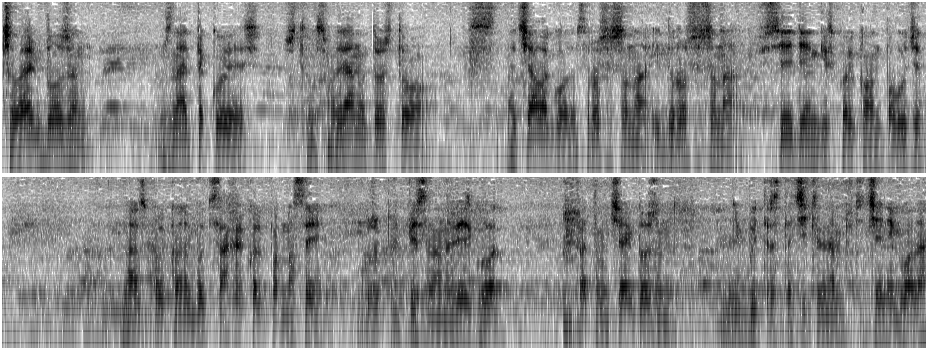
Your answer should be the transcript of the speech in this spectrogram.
человек должен знать такую вещь, что несмотря на то, что с начала года, с Роша Шана и до Роша Шана, все деньги, сколько он получит, да, сколько у будет сахар, коль парносы, уже предписано на весь год. Поэтому человек должен не быть расточительным в течение года,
